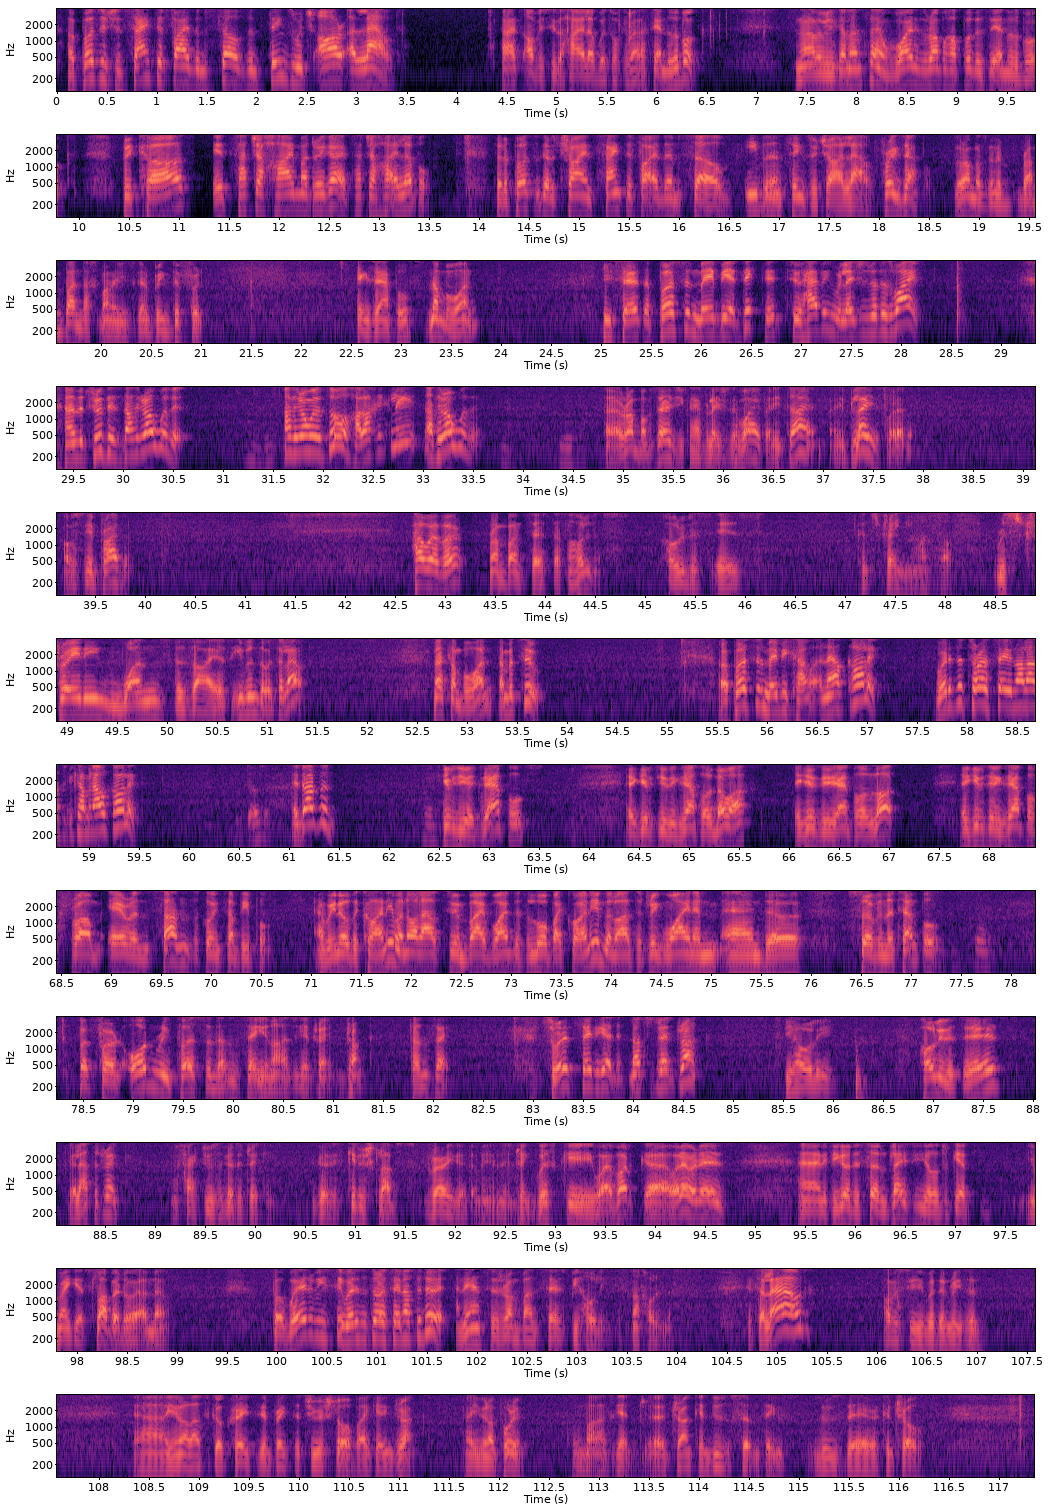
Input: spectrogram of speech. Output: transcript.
A person should sanctify themselves in things which are allowed. That's obviously the higher level we're talking about. That's the end of the book. Now that we can understand, why does the Rambam put this at the end of the book? Because it's such a high madriga, it's such a high level that a person is going to try and sanctify themselves even in things which are allowed. For example, the Rambam is going to Ramban Nachmani is going to bring different examples. Number one, he says a person may be addicted to having relations with his wife, and the truth is nothing wrong with it. Nothing wrong with it at all. Halachically, nothing wrong with it. Uh, Rambam says you can have relations with your wife anytime, any place, whatever. Obviously in private. However, Ramban says that's not holiness. Holiness is constraining oneself, restraining one's desires, even though it's allowed. That's number one. Number two, a person may become an alcoholic. Where does the Torah say you're not allowed to become an alcoholic? It doesn't. It doesn't. It gives you examples. It gives you the example of Noah. It gives you the example of Lot. It gives you an example from Aaron's sons, according to some people. And we know the Kohanim are not allowed to imbibe wine. There's a law by Kohanim. They're not allowed to drink wine and, and uh, serve in the temple. But for an ordinary person, it doesn't say you're not allowed to get drink, drunk. It doesn't say. So what does it say to get not to get drunk? Be holy. Holiness is you're allowed to drink. In fact, Jews are good at drinking. They're good at Kiddush clubs, very good. I mean, they drink whiskey, vodka, whatever it is. And if you go to certain places, you'll get, you might get slobbered or I don't know. But where do we see? Where does the Torah say not to do it? And the answer is Ramban says, "Be holy." It's not holiness. It's allowed, obviously within reason. Uh, you're not allowed to go crazy and break the Jewish law by getting drunk, right? even on Purim. You're not allowed to get uh, drunk and do certain things, lose their control.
